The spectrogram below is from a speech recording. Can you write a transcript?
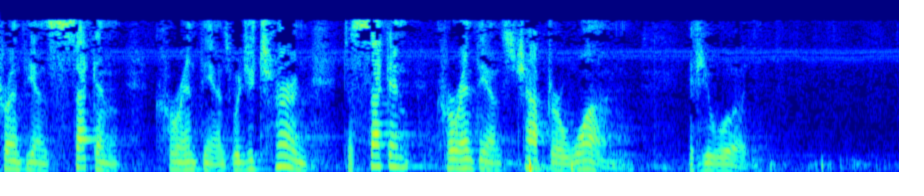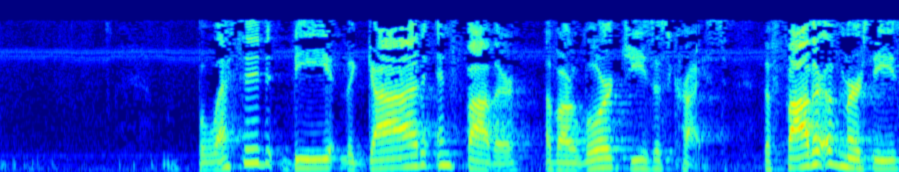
Corinthians, Second Corinthians. Would you turn to Second Corinthians chapter 1, if you would? Blessed be the God and Father of our Lord Jesus Christ, the Father of mercies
